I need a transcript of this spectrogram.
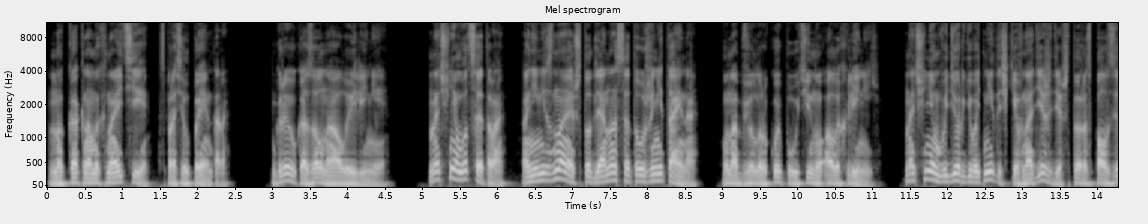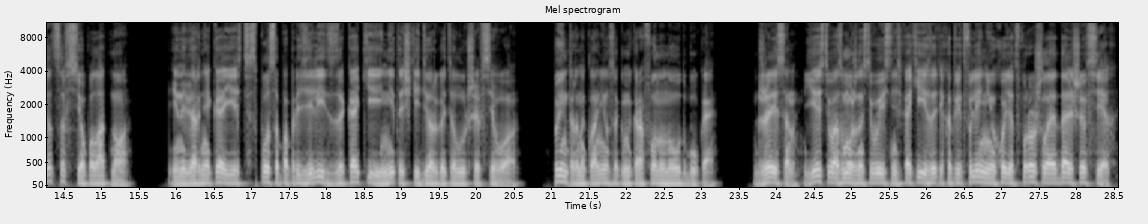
«Но как нам их найти?» – спросил Пейнтер. Грей указал на алые линии. «Начнем вот с этого. Они не знают, что для нас это уже не тайна». Он обвел рукой паутину алых линий. «Начнем выдергивать ниточки в надежде, что расползется все полотно». И наверняка есть способ определить, за какие ниточки дергать лучше всего. Пейнтер наклонился к микрофону ноутбука. «Джейсон, есть возможность выяснить, какие из этих ответвлений уходят в прошлое дальше всех?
